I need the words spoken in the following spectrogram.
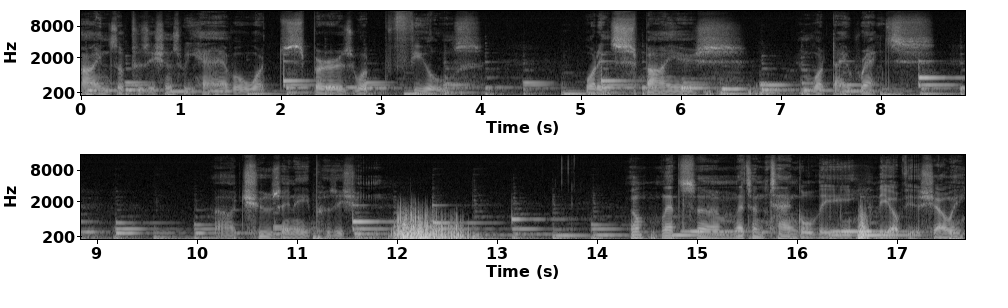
kinds of positions we have or what spurs, what fuels, what inspires, and what directs our choosing a position? Well, let's um, let's untangle the the obvious, shall we?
